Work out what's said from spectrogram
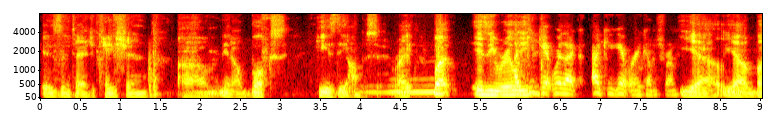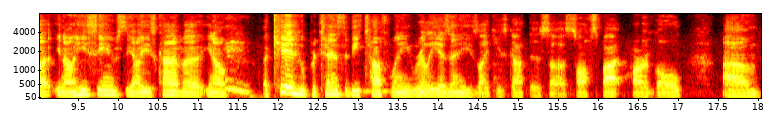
is into education, um, you know books. He's the opposite, right? But is he really? I really? could get where that I could get where he comes from. Yeah, yeah, but you know, he seems, you know, he's kind of a, you know, a kid who pretends to be tough when he really isn't. He's like he's got this uh, soft spot, heart of gold. Um,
